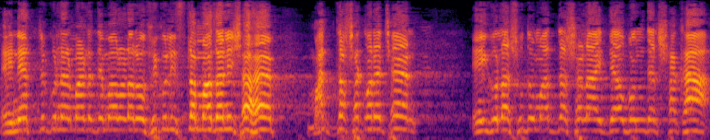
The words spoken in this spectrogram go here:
এই নেত্রকোনার মাটিতে মাওলানা রফিকুল ইসলাম মাদানী সাহেব মাদ্রাসা করেছেন। এইগুলা শুধু মাদ্রাসা নাই, দেওবন্দের শাখা।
